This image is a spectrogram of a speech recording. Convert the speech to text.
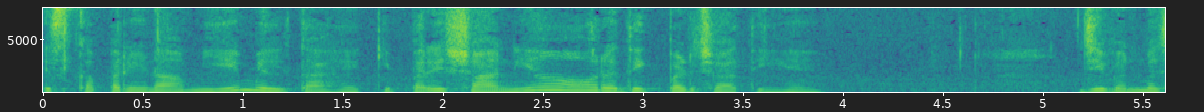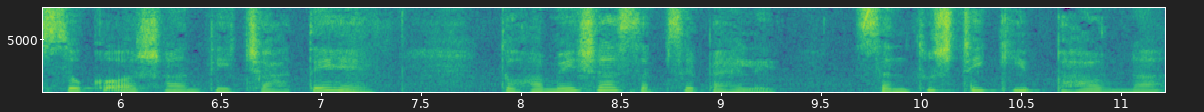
इसका परिणाम ये मिलता है कि परेशानियाँ और अधिक बढ़ जाती हैं। जीवन में सुख और शांति चाहते हैं तो हमेशा सबसे पहले संतुष्टि की भावना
